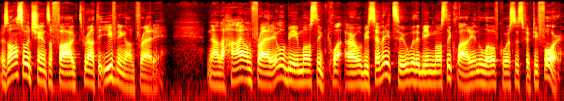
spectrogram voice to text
There's also a chance of fog throughout the evening on Friday. Now the high on Friday will be mostly or will be 72 with it being mostly cloudy and the low of course is 54.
